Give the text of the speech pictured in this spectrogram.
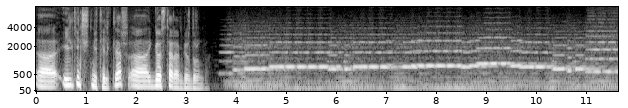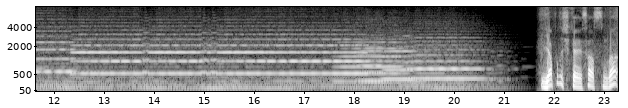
e, ilginç nitelikler e, gösteren bir durumda. Yapılış hikayesi aslında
